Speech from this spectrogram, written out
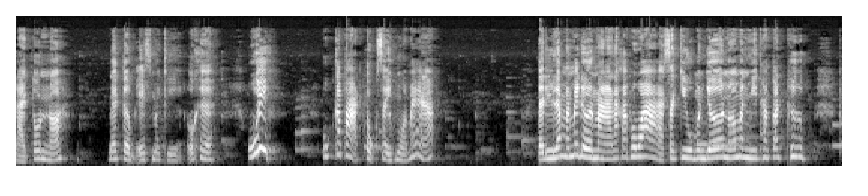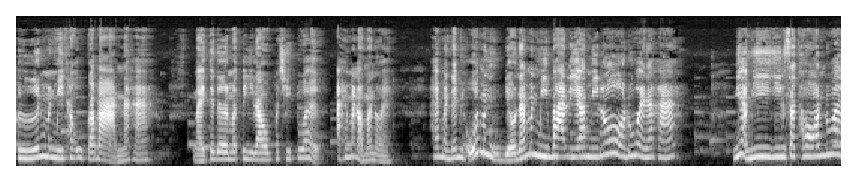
หลายต้นเนาะแม่เติม s เมื่อกี้ โอเค อุ้ยอุกกาบาตตกใส่หัวแม่แล้วแต่ดีแล้วมันไม่เดินมานะคะ เพราะว่าสกิลมันเยอะเนาะมันมีทั้งกระทืบ พื้นมันมีทั้งอุกกาบาตนะคะ ไหนจะเดินมาตีเราประชิดด้วย ให้มันออกมาหน่อย ให้มันได้มีโอ้ยมันเดี๋ยวนะมันมีบาเรียมีโล่ด้วยนะคะ เนี่ยมียิงสะท้อนด้วย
